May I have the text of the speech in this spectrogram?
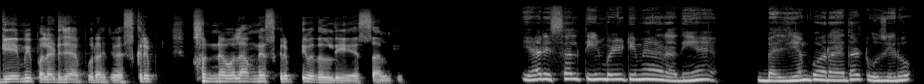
गेम ही पलट जाए पूरा जो है स्क्रिप्ट उनने बोला, हमने स्क्रिप्ट ही बदल दी है इस साल की। यार, इस साल तीन बड़ी टीमें हरा दी हैं। बेल्जियम को हराया था टू ज़ीरो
